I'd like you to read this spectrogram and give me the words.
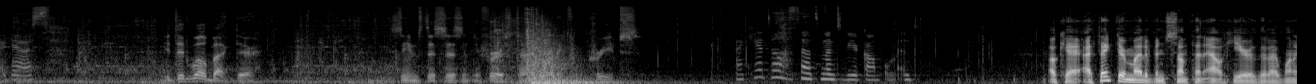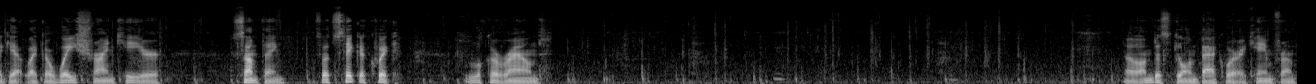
I guess. You did well back there. Seems this isn't your first time running from creeps. I can't tell if that's meant to be a compliment. Okay, I think there might have been something out here that I want to get, like a way shrine key or something. So let's take a quick look around. Oh, I'm just going back where I came from.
